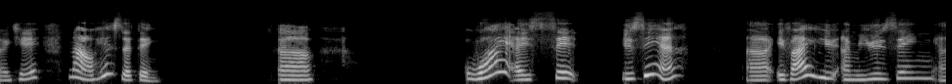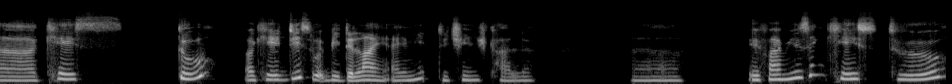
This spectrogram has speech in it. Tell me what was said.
okay. Now, here's the thing. Uh, why I said, you see, eh, uh, if I, I am using uh, case 2, okay, this would be the line. I need to change color. Uh, if I'm using case 2,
